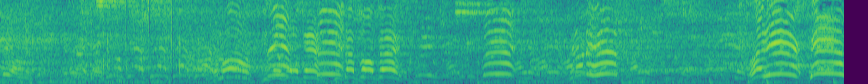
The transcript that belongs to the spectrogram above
Stay on there. Come on. Get See that it, ball back. Get that ball back. See it! Get on the hip. Right here. Cam.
